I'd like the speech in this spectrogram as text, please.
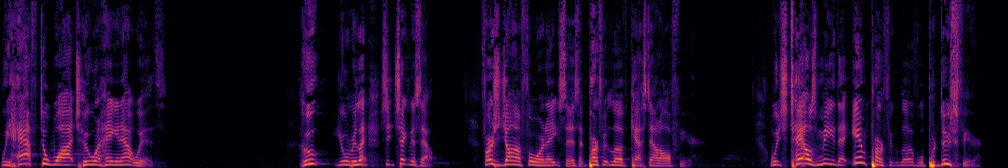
We have to watch who we're hanging out with. Who you'll relate. See, check this out. First John 4 and 8 says that perfect love casts out all fear. Which tells me that imperfect love will produce fear.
